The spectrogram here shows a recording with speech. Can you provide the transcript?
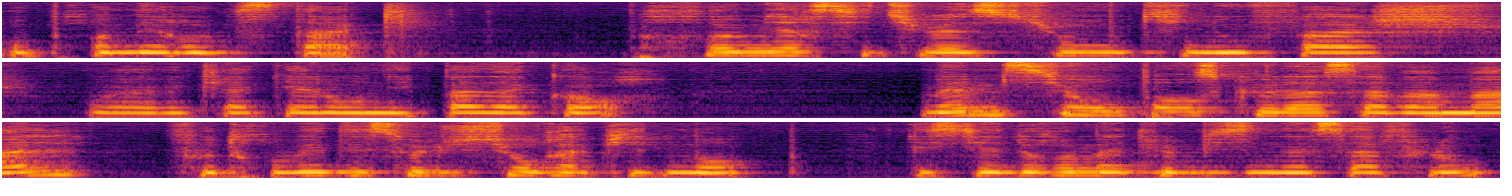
au premier obstacle première situation qui nous fâche ou avec laquelle on n'est pas d'accord, même si on pense que là ça va mal, faut trouver des solutions rapidement, essayer de remettre le business à flot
